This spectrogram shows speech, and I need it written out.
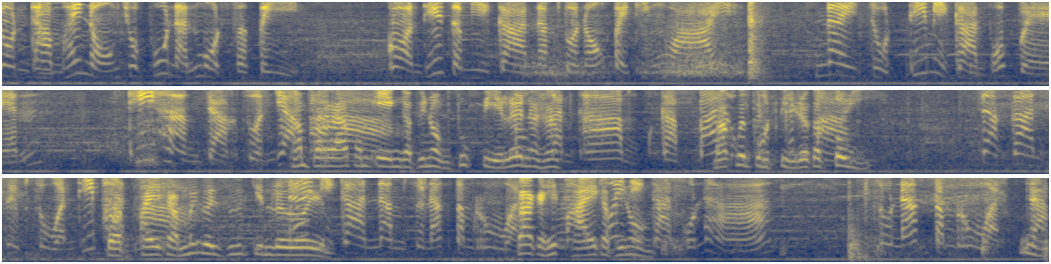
จนทำให้น้องชมพู่นั้นหมดสติ ก่อนที่จะมีการนำตัวน้องไปทิ้งไว้ ในจุดที่มีการพบแหวน ที่ห่างจากสวนยางทำปลาร้าทำเองกับพี่น้องทุกปีเลยนะตรฮะงกันข้ามกับบ้านมักไว้เป็นลุงพปีแล้วก็ต้มจากการสืบสวนที่ปลผ่าอนดมาภัยค่ะไม่เคยซื้อกินเลยได้มีการนำสุนัขตำรวจป้าก็เฮ็ดขายกับมช่วพี่น้องในการค้นหา สุนัขตำรวจโอ้โหจาก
